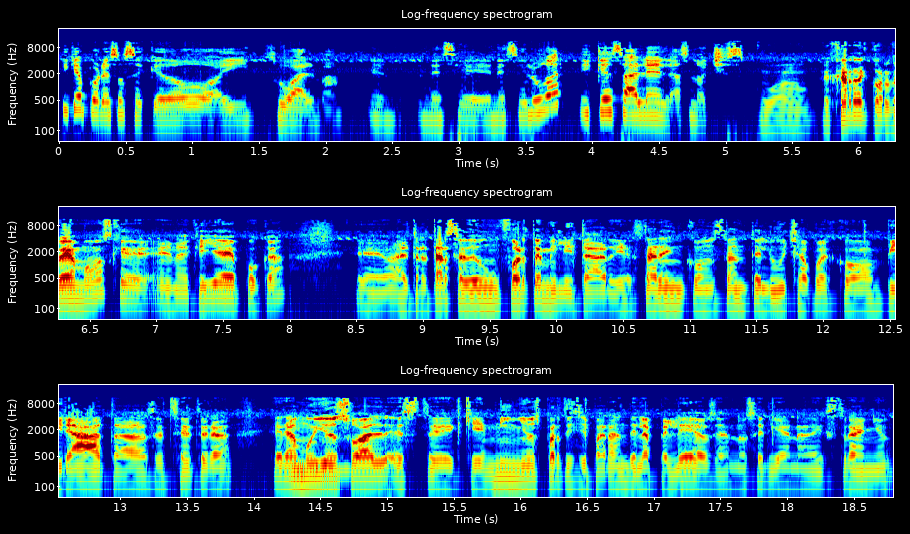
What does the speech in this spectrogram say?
y que por eso se quedó ahí su alma en, ese, en ese lugar y que sale en las noches. Wow. Es que recordemos que en aquella época, eh, al tratarse de un fuerte militar y estar en constante lucha pues con piratas, etcétera, era muy usual este que niños participaran de la pelea, o sea, no sería nada extraño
